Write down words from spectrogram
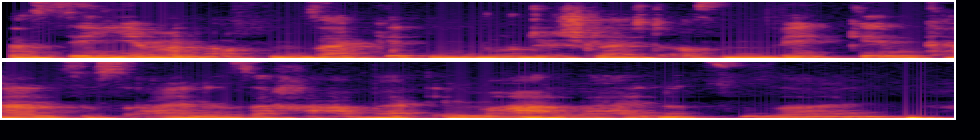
Dass dir jemand auf den Sack geht und du dir schlecht aus dem Weg gehen kannst, ist eine Sache, aber immer alleine zu sein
